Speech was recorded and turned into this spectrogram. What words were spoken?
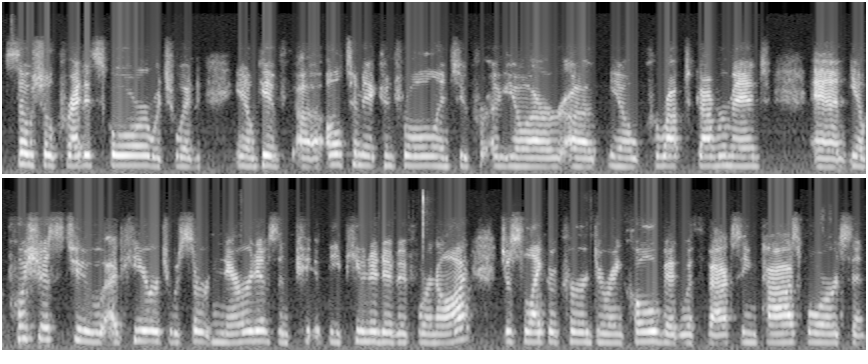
social credit score, which would, you know, give uh, ultimate control into, you know, our, uh, you know, corrupt government, and you know, push us to adhere to a certain narratives and be punitive if we're not, just like occurred during COVID with vaccine passports and,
